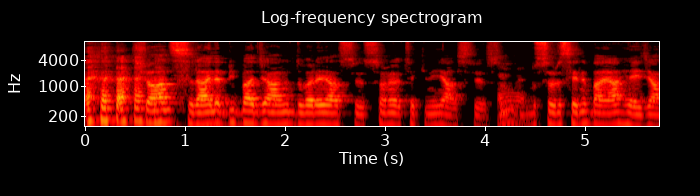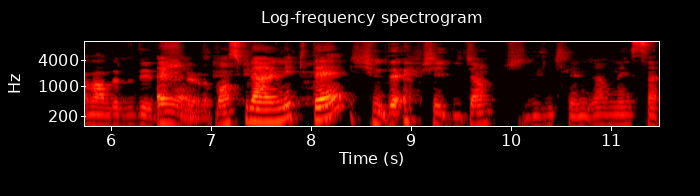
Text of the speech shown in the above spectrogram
Şu an sırayla bir bacağını duvara yaslıyorsun sonra ötekini yaslıyorsun. Evet. Bu soru seni bayağı heyecanlandırdı diye Evet. düşünüyorum. Maskülenlik de şimdi bir şey diyeceğim. Linçleneceğim neyse.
